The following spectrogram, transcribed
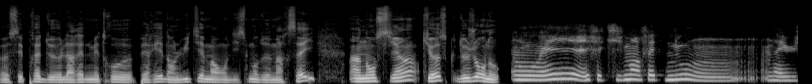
euh, c'est près de l'arrêt de métro Perrier dans le 8e arrondissement de Marseille, un ancien kiosque de journaux. Oui, effectivement, en fait, nous, on, on a eu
